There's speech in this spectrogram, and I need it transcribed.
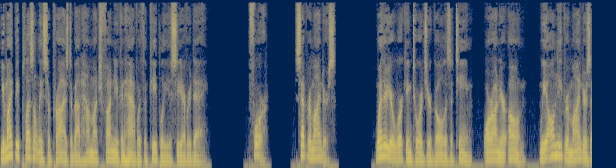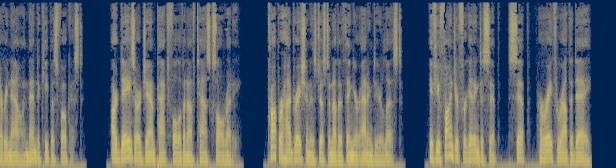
You might be pleasantly surprised about how much fun you can have with the people you see every day. 4. Set reminders. Whether you're working towards your goal as a team, or on your own, we all need reminders every now and then to keep us focused. Our days are jam packed full of enough tasks already. Proper hydration is just another thing you're adding to your list. If you find you're forgetting to sip, sip, hooray throughout the day,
